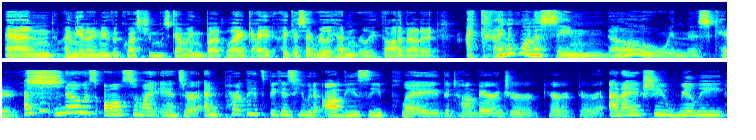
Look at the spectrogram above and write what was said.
And I mean, I knew the question was coming, but like, I, I guess I really hadn't really thought about it. I kind of want to say no in this case. I think no is also my answer, and partly it's because he would obviously play the Tom Berenger character, and I actually really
